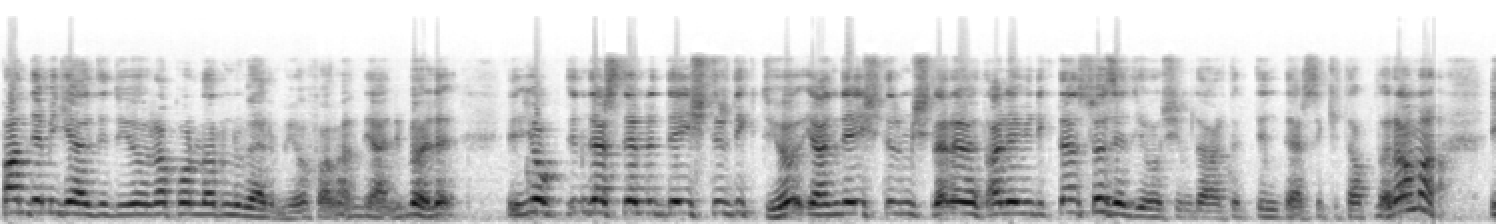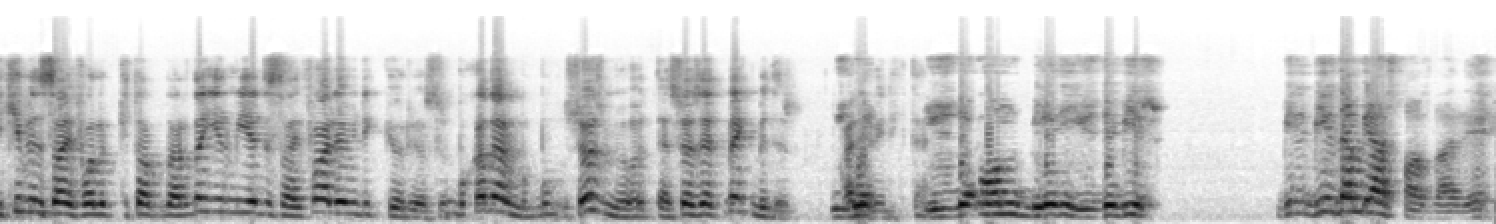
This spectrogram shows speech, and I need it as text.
pandemi geldi diyor raporlarını vermiyor falan yani böyle yok din derslerini değiştirdik diyor. Yani değiştirmişler evet Alevilikten söz ediyor şimdi artık din dersi kitapları ama 2000 sayfalık kitaplarda 27 sayfa Alevilik görüyorsun. Bu kadar mı? Bu söz mü? E, söz etmek midir Alevilikten? Yüzde on bile değil yüzde bir. Bir, birden biraz fazla. Hani.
